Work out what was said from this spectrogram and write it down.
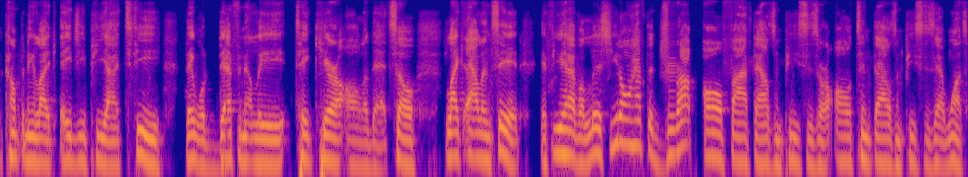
a company like AGPIT, they will definitely take care of all of that. So, like Alan said, if you have a list, you don't have to drop all 5,000 pieces or all 10,000 pieces at once.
